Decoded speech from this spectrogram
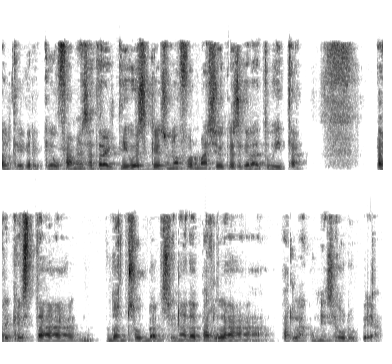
el que crec que ho fa més atractiu és que és una formació que és gratuïta perquè està doncs, subvencionada per la, per la Comissió Europea,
